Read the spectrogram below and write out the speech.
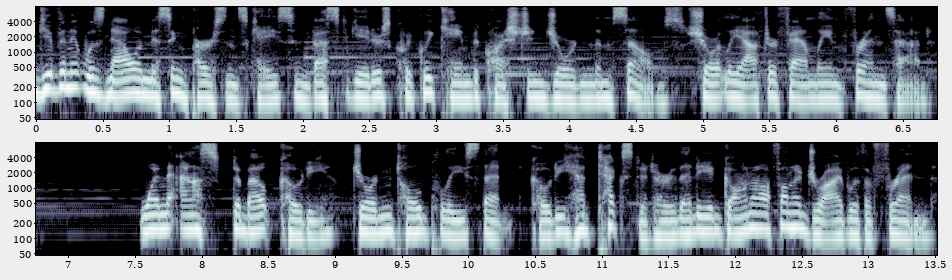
Given it was now a missing persons case, investigators quickly came to question Jordan themselves shortly after family and friends had. When asked about Cody, Jordan told police that Cody had texted her that he had gone off on a drive with a friend.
